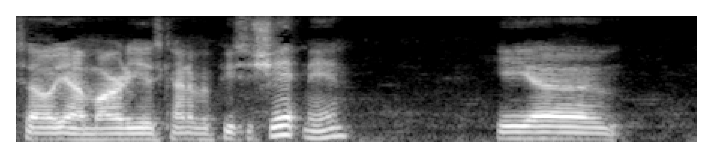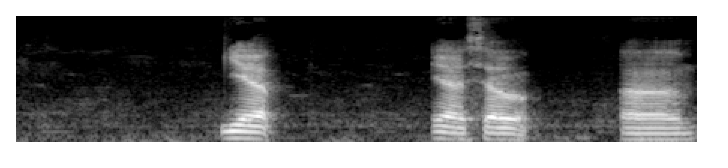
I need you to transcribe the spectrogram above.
So yeah, Marty is kind of a piece of shit, man. He, uh, yeah, yeah. So, um,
